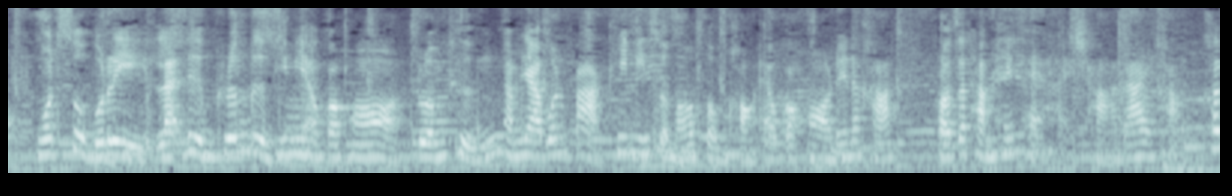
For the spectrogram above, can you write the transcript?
6 งดสูบบุหรี่และดื่มเครื่องดื่มที่มีแอลกอฮอล์รวมถึงน้ำยาบ้วนปากที่มีส่วนผสมของแอลกอฮอล์ด้วยนะคะ เพราะจะทำให้แผลหายช้าได้ค่ะ ข้อ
